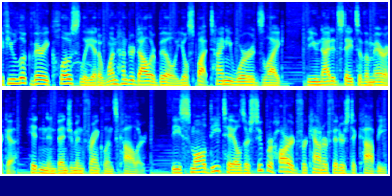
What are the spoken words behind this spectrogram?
If you look very closely at a $100 bill, you'll spot tiny words like the United States of America hidden in Benjamin Franklin's collar. These small details are super hard for counterfeiters to copy,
